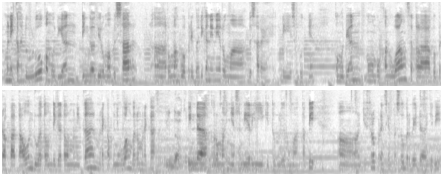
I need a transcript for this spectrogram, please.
menikah dulu kemudian tinggal di rumah besar Eh, rumah gue pribadi kan ini rumah besar ya disebutnya. Kemudian mengumpulkan uang setelah beberapa tahun dua tahun tiga tahun menikah mereka punya uang baru mereka pindah ke pindah ke rumahnya sendiri gitu beli rumah. Tapi eh, justru prinsip restu berbeda. Jadi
